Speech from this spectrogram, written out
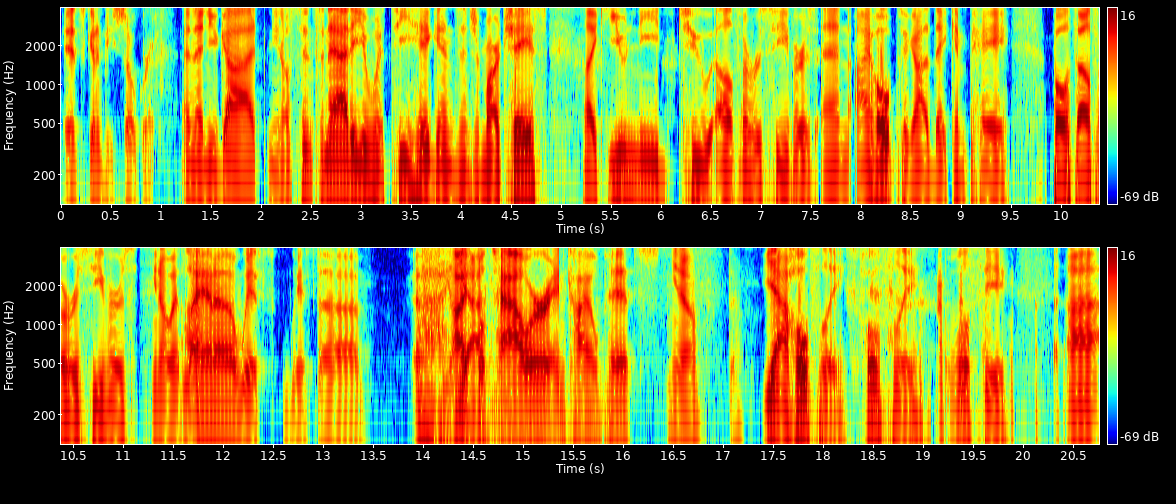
it's going to be so great. And then you got, you know, Cincinnati with T. Higgins and Jamar Chase. Like you need two alpha receivers, and I hope to God they can pay both alpha receivers. You know, Atlanta with with uh the Eiffel yeah. Tower and Kyle Pitts. You know, the, yeah, hopefully, hopefully we'll see. Uh,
